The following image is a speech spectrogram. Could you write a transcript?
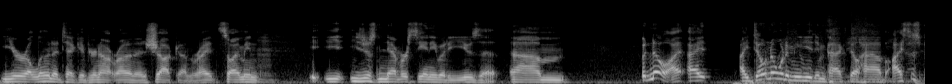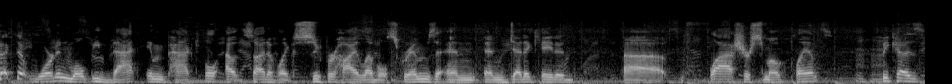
you're a lunatic if you're not running a shotgun, right? So, I mean, mm. y- you just never see anybody use it. Um, but no, I, I I don't know what immediate impact they'll have. I suspect that Warden won't be that impactful outside of like super high level scrims and and dedicated uh, flash or smoke plants, mm-hmm. because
